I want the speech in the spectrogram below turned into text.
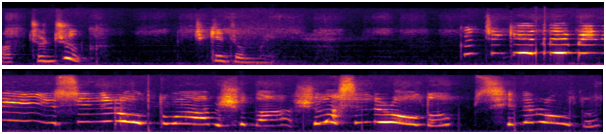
Bak çocuk. Gıcık ediyorum beni. Gıcık etme beni. Sinir oldum abi şuna. Şuna sinir oldum. Sinir oldum.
